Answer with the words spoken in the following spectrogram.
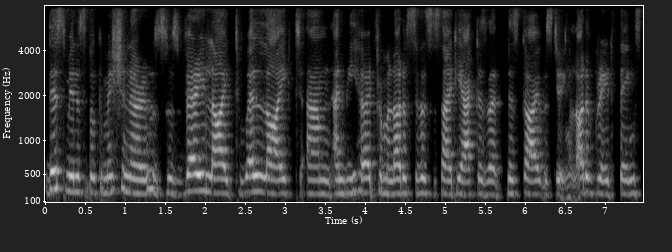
this municipal commissioner who's, who's very liked, well liked, um, and we heard from a lot of civil society actors that this guy was doing a lot of great things.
